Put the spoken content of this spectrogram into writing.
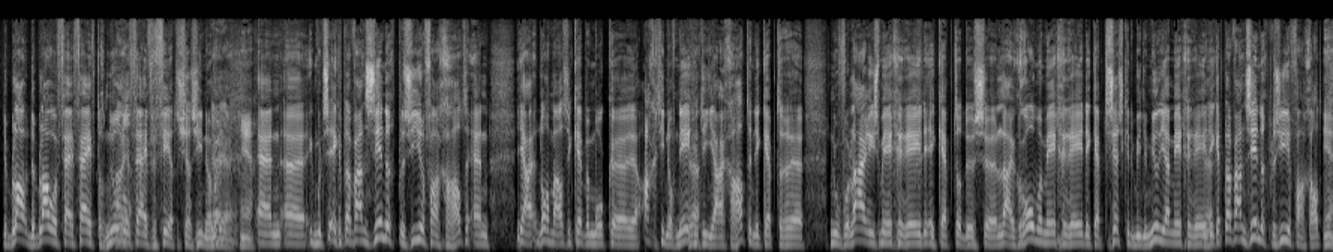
De, blauw, de blauwe 550 0045 chassisnummer. Ja, ja, ja. En eh, ik moet zeggen, ik heb daar waanzinnig plezier van gehad. En ja, nogmaals, ik heb hem ook eh 18 of 19 jaar gehad. En ik heb er eh Nouvolaris mee gereden. Ik heb er dus eh Luik Rome mee gereden. Ik heb er zes keer de Mille Miglia mee gereden. Ja. Ik heb daar waanzinnig plezier van gehad. Ja.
